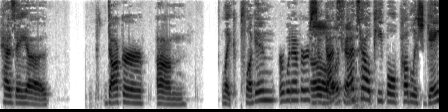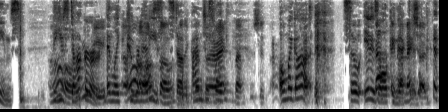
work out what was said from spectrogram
has a uh, Docker um, like plugin or whatever. So oh, that's okay. that's how people publish games. They oh, use Docker really? and like oh, Kubernetes awesome. and stuff. So I'm just like, oh my god. So it is that's all connected.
